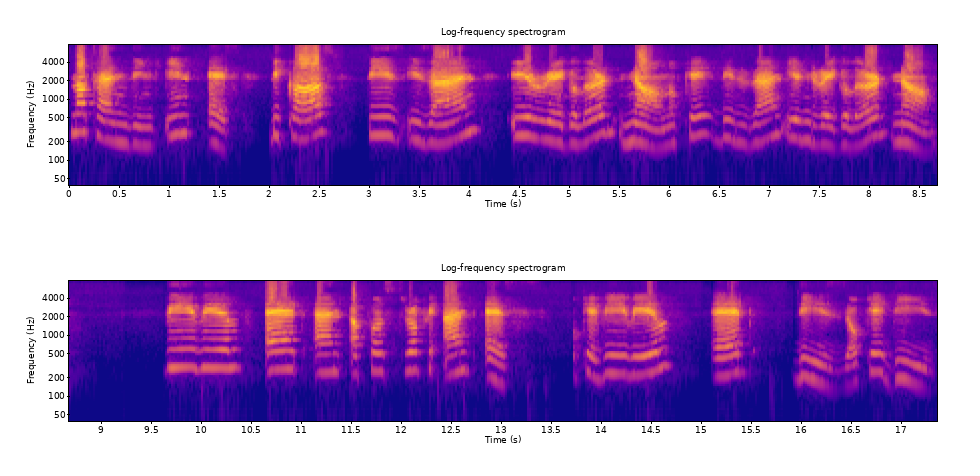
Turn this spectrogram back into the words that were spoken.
not ending in s because this is an irregular noun. Okay, this is an irregular noun we will add an apostrophe and s. Okay we will add these. Okay these.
